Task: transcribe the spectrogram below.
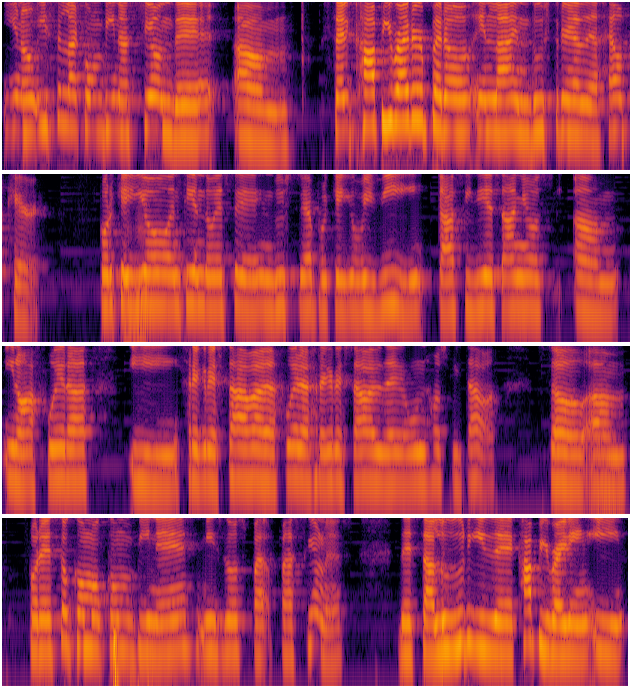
you know, hice la combinación de um, ser copywriter, pero en la industria de healthcare. Porque yo entiendo esa industria, porque yo viví casi 10 años, um, you know, afuera y regresaba afuera, regresaba de un hospital. So, um, por eso como combiné mis dos pasiones de salud y de copywriting y,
